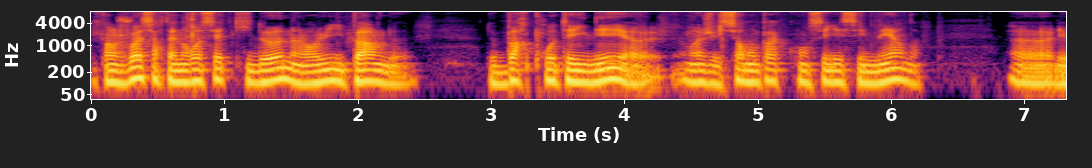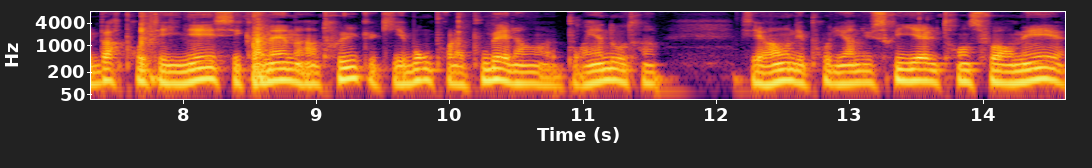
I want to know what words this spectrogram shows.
Et quand je vois certaines recettes qu'il donne, alors lui, il parle de, barres protéinées. moi, je vais sûrement pas conseiller ces merdes. les barres protéinées, c'est quand même un truc qui est bon pour la poubelle, hein, pour rien d'autre. Hein. C'est vraiment des produits industriels transformés.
